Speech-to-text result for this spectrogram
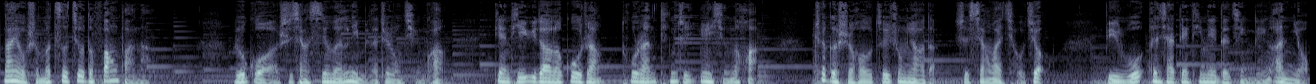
那有什么自救的方法呢？如果是像新闻里面的这种情况，电梯遇到了故障，突然停止运行的话，这个时候最重要的是向外求救。比如按下电梯内的警铃按钮，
